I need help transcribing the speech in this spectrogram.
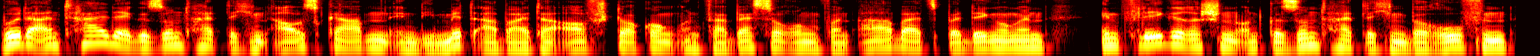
würde ein Teil der gesundheitlichen Ausgaben in die Mitarbeiteraufstockung und Verbesserung von Arbeitsbedingungen in pflegerischen und gesundheitlichen Berufen,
